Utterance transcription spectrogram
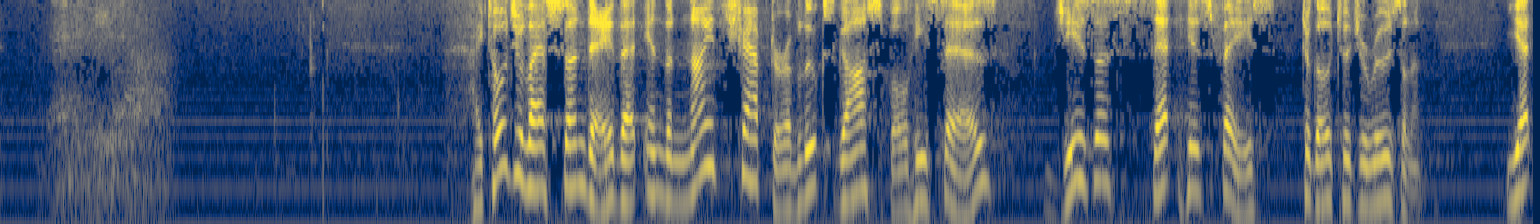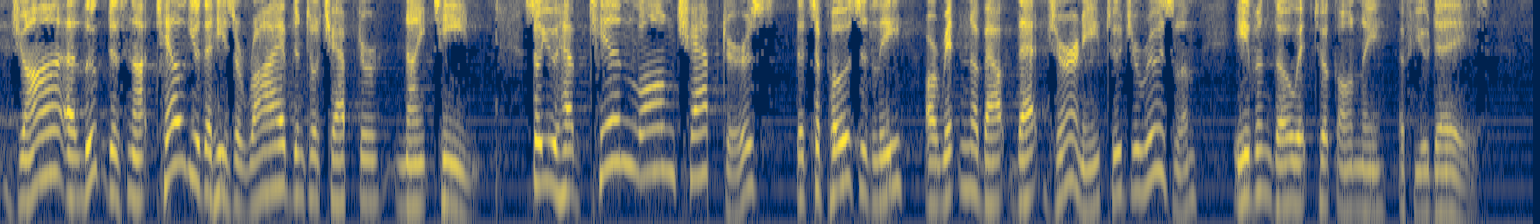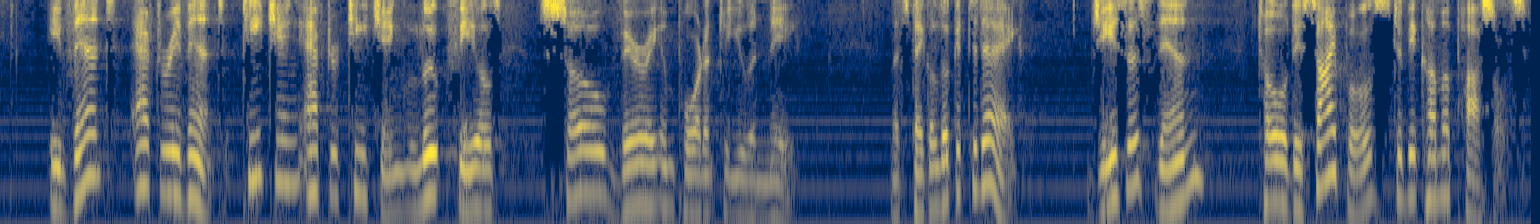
I told you last Sunday that in the ninth chapter of Luke's Gospel, he says, Jesus set his face to go to Jerusalem. Yet John, uh, Luke does not tell you that he's arrived until chapter 19. So you have 10 long chapters that supposedly are written about that journey to Jerusalem, even though it took only a few days. Event after event, teaching after teaching, Luke feels so very important to you and me. Let's take a look at today. Jesus then told disciples to become apostles.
